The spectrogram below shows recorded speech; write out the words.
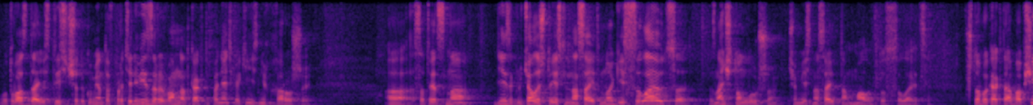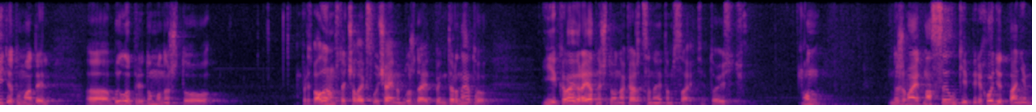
вот у вас, да, есть тысяча документов про телевизоры, вам надо как-то понять, какие из них хорошие. А, соответственно, идея заключалась, что если на сайт многие ссылаются, значит он лучше, чем если на сайт там мало кто ссылается. Чтобы как-то обобщить эту модель, а, было придумано, что Предположим, что человек случайно блуждает по интернету, и какова вероятность, что он окажется на этом сайте. То есть он нажимает на ссылки, переходит по ним,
